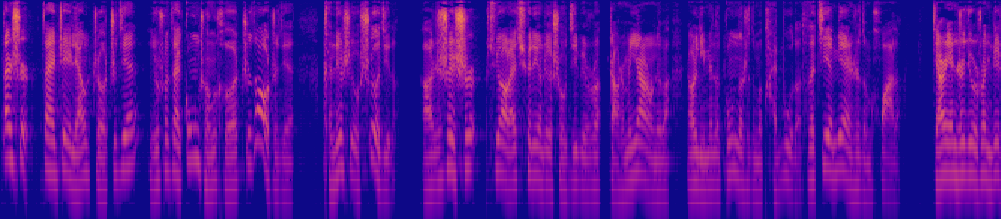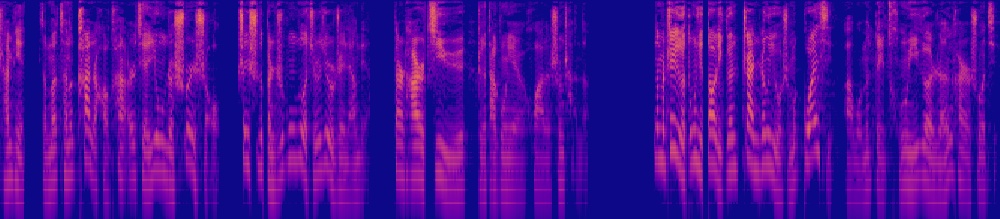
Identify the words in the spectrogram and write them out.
但是在这两者之间，也就是说，在工程和制造之间，肯定是有设计的啊。这设计师需要来确定这个手机，比如说长什么样，对吧？然后里面的功能是怎么排布的，它的界面是怎么画的。简而言之，就是说你这个产品怎么才能看着好看，而且用着顺手。设计师的本职工作其实就是这两点，但是它是基于这个大工业化的生产的。那么这个东西到底跟战争有什么关系啊？我们得从一个人开始说起。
